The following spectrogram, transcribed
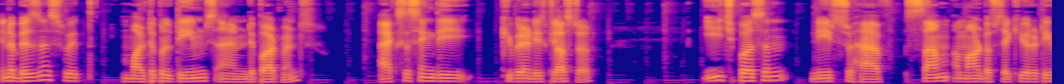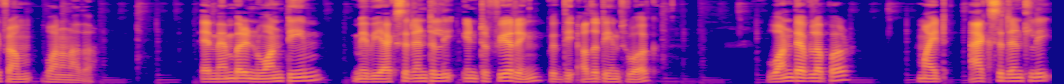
In a business with multiple teams and departments accessing the Kubernetes cluster, each person needs to have some amount of security from one another. A member in one team may be accidentally interfering with the other team's work. One developer might accidentally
